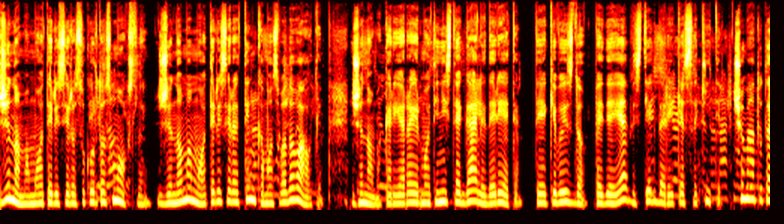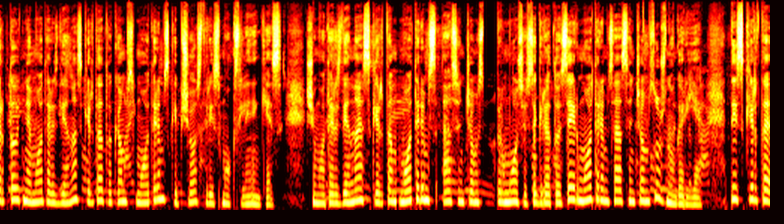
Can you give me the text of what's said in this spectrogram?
Žinoma, moteris yra sukurtos mokslui. Žinoma, moteris yra tinkamos vadovauti. Žinoma, karjera ir motinystė gali dėrėti. Tai akivaizdu, bet dėja vis tiek dar reikia sakyti. Šių metų tarptautinė moters diena skirta tokioms moteriams kaip šios trys mokslininkės. Ši moters diena skirta moteriams esančioms pirmosiuose gretose ir moteriams esančioms užnugaryje. Tai skirta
